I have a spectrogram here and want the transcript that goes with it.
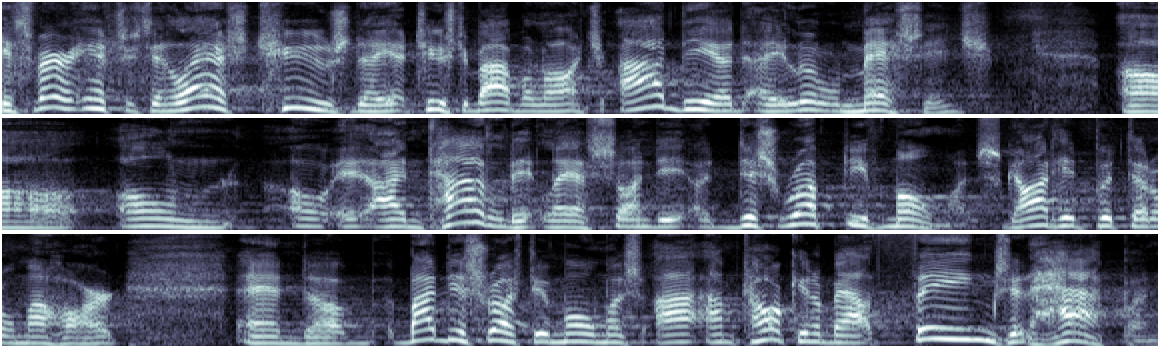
It's very interesting. Last Tuesday at Tuesday Bible Lunch, I did a little message uh, on, oh, I entitled it last Sunday, Disruptive Moments. God had put that on my heart. And uh, by disruptive moments, I, I'm talking about things that happen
